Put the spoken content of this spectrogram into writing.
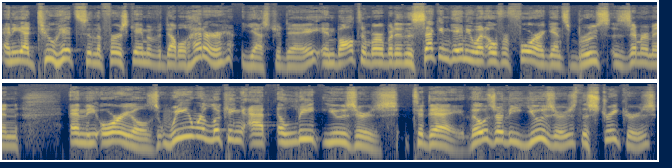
And he had two hits in the first game of a doubleheader yesterday in Baltimore. But in the second game, he went over 4 against Bruce Zimmerman and the Orioles. We were looking at elite users today. Those are the users, the streakers,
